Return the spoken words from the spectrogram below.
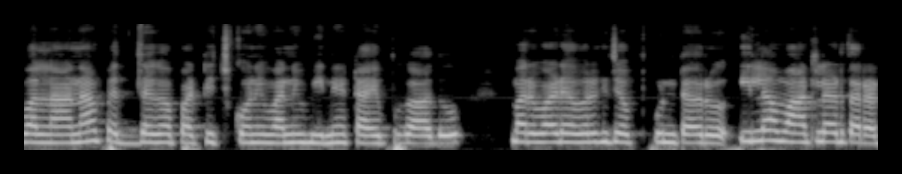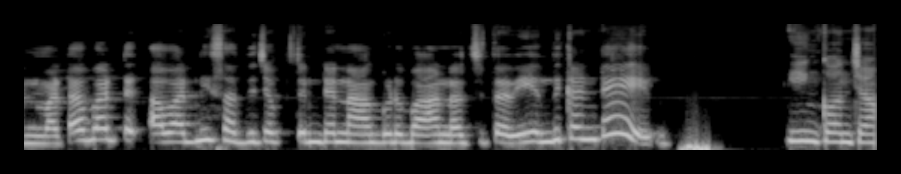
వాళ్ళ నాన్న పెద్దగా పట్టించుకొని ఇవన్నీ వినే టైప్ కాదు. మరి వాడు ఎవరికి చెప్పుకుంటారు? ఇలా మాట్లాడతారు అనమాట బట్ అవన్నీ సర్ది చెప్తుంటే నాకు కూడా బాగా నచ్చుతుంది. ఎందుకంటే ఇంకొంచెం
